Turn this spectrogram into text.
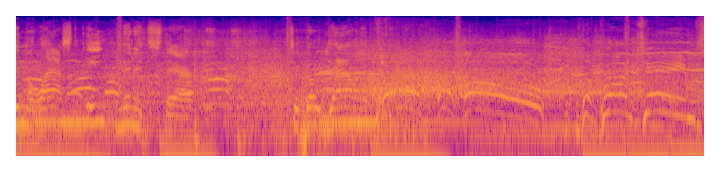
in the last eight minutes there to go down. Oh, LeBron James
